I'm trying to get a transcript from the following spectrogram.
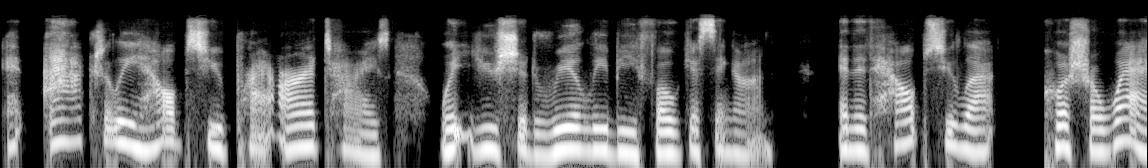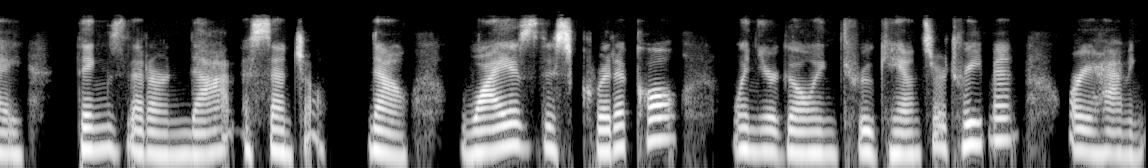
it actually helps you prioritize what you should really be focusing on. And it helps you let push away things that are not essential. Now, why is this critical when you're going through cancer treatment or you're having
